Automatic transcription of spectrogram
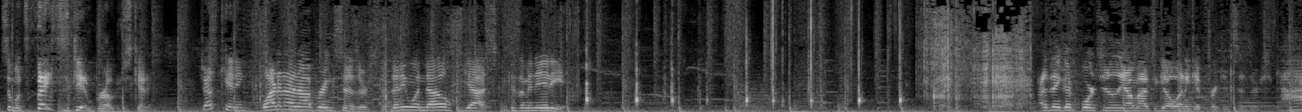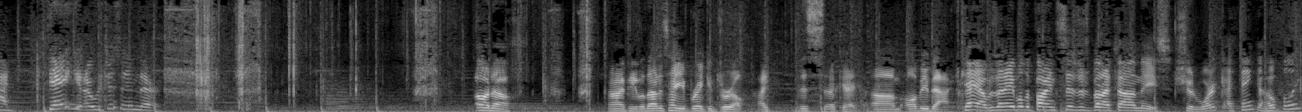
someone's face is getting broke. Just kidding. Just kidding. Why did I not bring scissors? Does anyone know? Yes, because I'm an idiot. I think unfortunately I'm about to go in and get freaking scissors. God dang it, I was just in there. Oh no, all right, people, that is how you break a drill. I this okay. Um, I'll be back. Okay, I was unable to find scissors, but I found these. Should work, I think. Hopefully,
